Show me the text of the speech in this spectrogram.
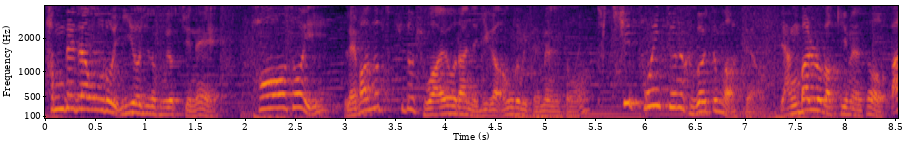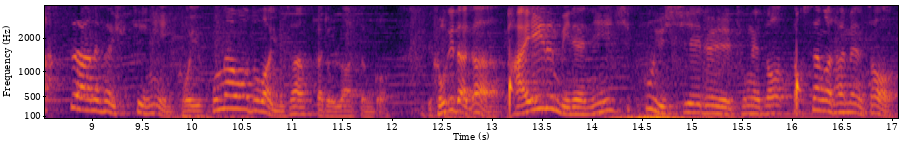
3대장으로 이어지는 공격진에 서서히 레반덥스키도 좋아요라는 얘기가 언급이 되면서 특히 포인트는 그거였던 것 같아요. 양발로 바뀌면서 박스 안에서의 슈팅이 거의 호나우두와 유사한 것까지 올라왔던 거. 거기다가 바이른 미넨이 19 UCL을 통해서 떡상을 하면서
